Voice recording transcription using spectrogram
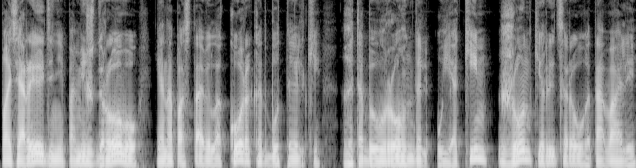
Пасярэдзіне паміж дроваў яна паставіла корак ад бутэлькі. Гэта быў рондаль, у якім жонкі рыцараў гатавалі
